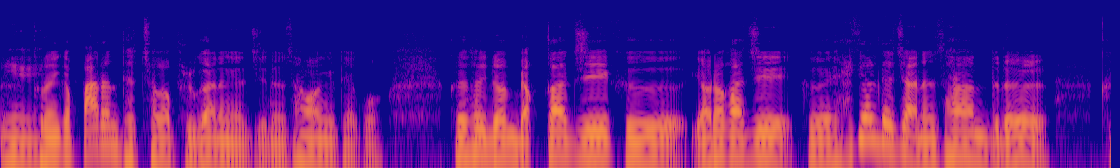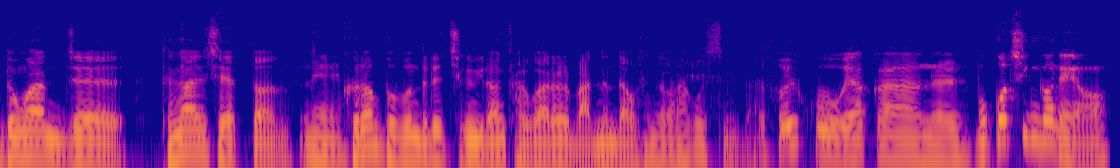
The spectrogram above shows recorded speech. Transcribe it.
예. 그러니까 빠른 대처가 불가능해지는 상황이 되고 그래서 이런 몇 가지 그 여러 가지 그 해결되지 않은 사안들을 그동안 이제 등한시했던 네. 그런 부분들이 지금 이런 결과를 맞는다고 생각을 하고 있습니다. 소일구 외약관을 못 고친 거네요.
